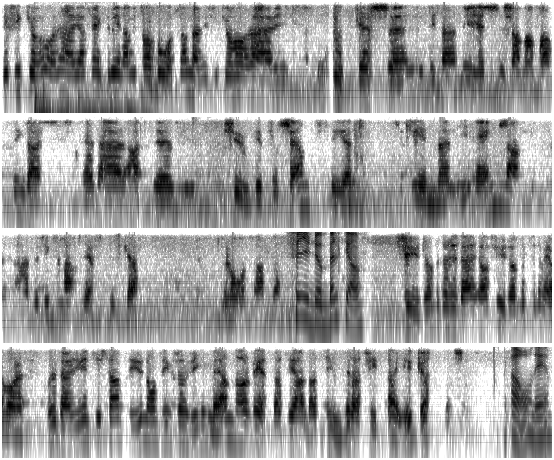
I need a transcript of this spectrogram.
vi fick ju höra här, jag tänkte innan vi tar gåtan där, vi fick ju höra här i Stuckers eh, lilla nyhetssammanfattning där, eh, det här att eh, 20 procent fler kvinnor i England hade liksom haft lesbiska förhållanden. Fyrdubbelt ja. Fyrdubbelt och det där, ja fyrdubbelt till och med var det. Och det där är ju intressant, det är ju någonting som vi män har vetat i alla tider, att sitta är ju gött alltså. Ja, det,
